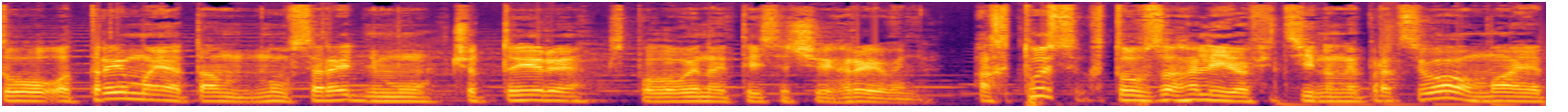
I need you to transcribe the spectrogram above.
то отримує там ну в середньому 4,5 тисячі гривень. А хтось, хто взагалі офіційно не працював, має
